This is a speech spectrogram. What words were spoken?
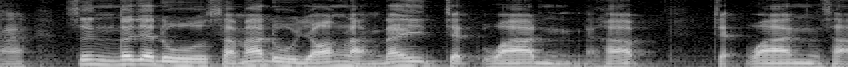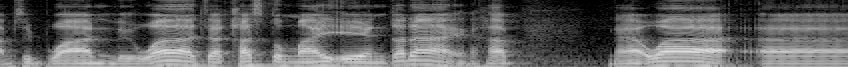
นะซึ่งก็จะดูสามารถดูย้อนหลังได้ 7 วันนะครับ 7 วัน 30 วัน หรือว่าจะคัสตอมไมซ์เองก็ได้นะครับนะว่าา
